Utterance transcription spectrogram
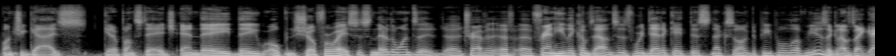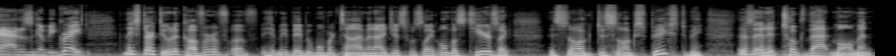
bunch of guys, get up on stage, and they they opened a show for Oasis, and they're the ones that uh, Travis uh, uh, Fran Healy comes out and says, "We dedicate this next song to people who love music," and I was like, "Yeah, this is gonna be great." And they start doing a cover of, of "Hit Me, Baby, One More Time," and I just was like almost tears, like this song this song speaks to me. This, and it took that moment.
